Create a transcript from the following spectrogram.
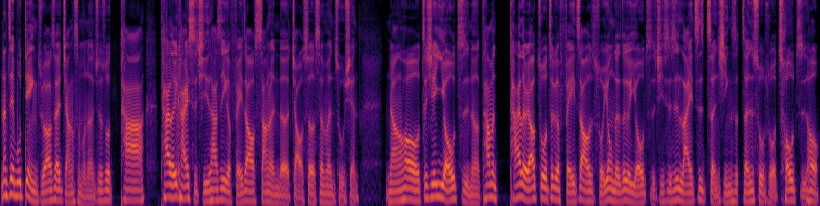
那这部电影主要是在讲什么呢？就是说，他泰勒一开始其实他是一个肥皂商人的角色身份出现，然后这些油脂呢，他们泰勒要做这个肥皂所用的这个油脂，其实是来自整形诊所所抽脂后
